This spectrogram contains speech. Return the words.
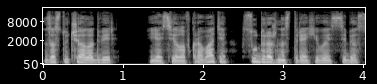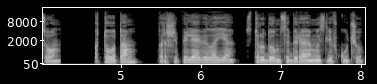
застучала дверь. Я села в кровати, судорожно стряхивая с себя сон. «Кто там?» — прошепелявила я, с трудом собирая мысли в кучу.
